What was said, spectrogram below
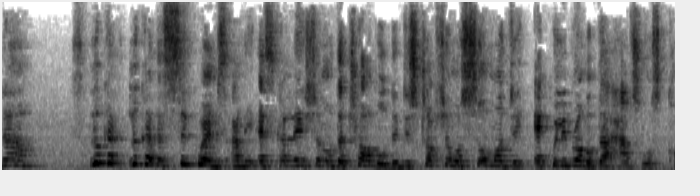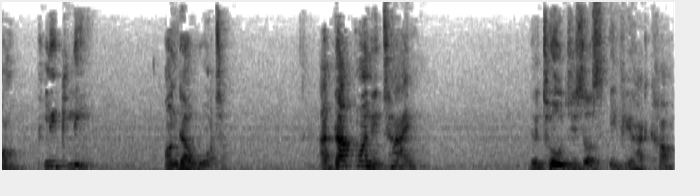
Now look at look at the sequence and the escalation of the trouble. The disruption was so much, the equilibrium of that house was completely underwater. At that point in time, they told Jesus, if you had come,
